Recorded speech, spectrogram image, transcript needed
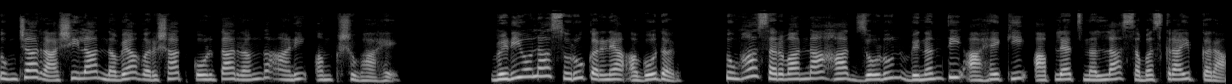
तुमच्या राशीला नव्या वर्षात कोणता रंग आणि अंक शुभ आहे. व्हिडिओला सुरू करण्या अगोदर तुम्हा सर्वांना हात जोडून विनंती आहे की आपल्या चॅनलला सबस्क्राईब करा.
